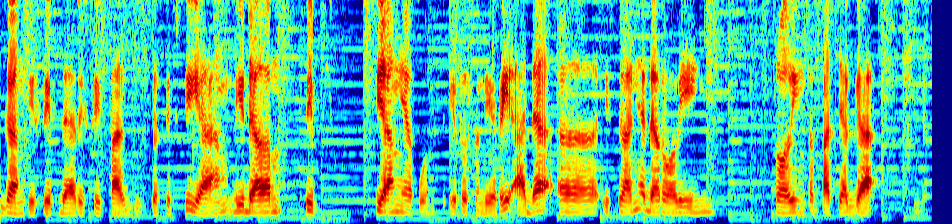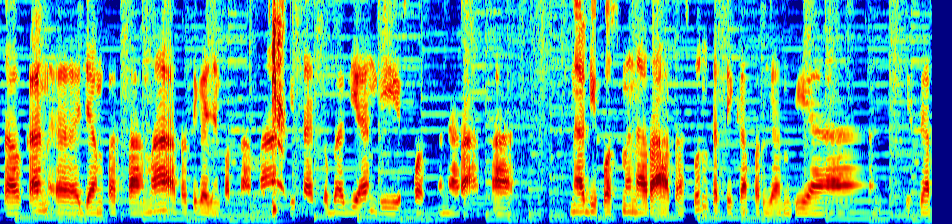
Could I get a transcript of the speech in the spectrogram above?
ganti sip dari sip pagi ke sip siang, di dalam sip siangnya pun itu sendiri ada uh, istilahnya ada rolling rolling tempat jaga. Misalkan jam pertama atau tiga jam pertama kita kebagian di pos menara atas. Nah di pos menara atas pun ketika pergantian istilah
